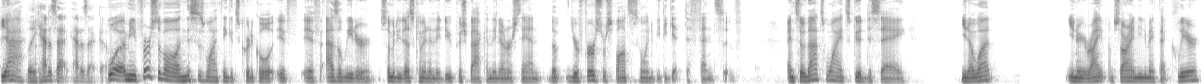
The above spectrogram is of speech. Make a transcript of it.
Yeah. like, how does that how does that go? Well, I mean, first of all, and this is why I think it's critical if if as a leader somebody does come in and they do push back and they don't understand, the, your first response is going to be to get defensive. And so that's why it's good to say, you know what? You know, you're right. I'm sorry. I need to make that clear.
